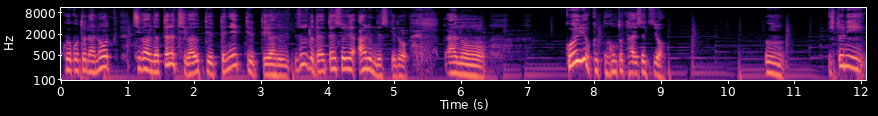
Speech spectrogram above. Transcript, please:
こういうことなの？違うんだったら違うって言ってねって言ってやる。そうすると大体それであるんですけど、あの、語彙力って本当大切よ。うん。人に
